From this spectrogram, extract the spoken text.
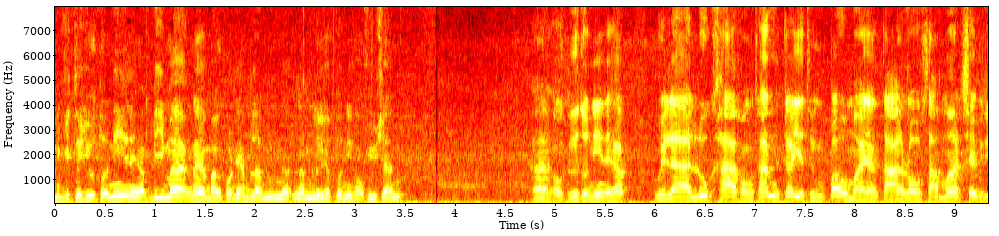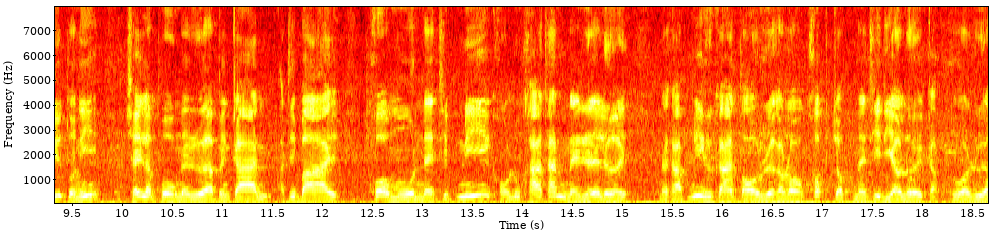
มีวิทยุตัวนี้นะครับดีมากนะบางคนแนะนำลำเลยครับตัวนี้ของฟิวชั่นอ่าก็คือตัวนี้นะครับเวลาลูกค้าของท่านใก็จะถึงเป้าหมายต่างๆ เราสามารถใช้วิทยุตัวนี้ใช้ลำโพงในเรือเป็นการอธิบายข้อมูลในทริปนี้ของลูกค้าท่านในเรือได้เลย นะครับนี่คือการต่อเรือกับเราครบจบในที่เดียวเลยกับตัวเรือ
